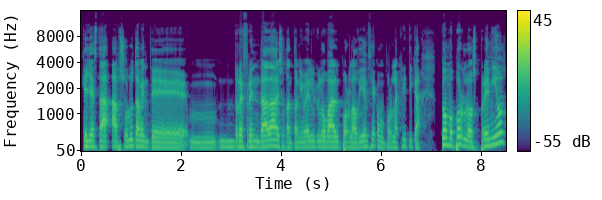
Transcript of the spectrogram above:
que ya está absolutamente mm, refrendada, eso tanto a nivel global por la audiencia como por la crítica, como por los premios.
